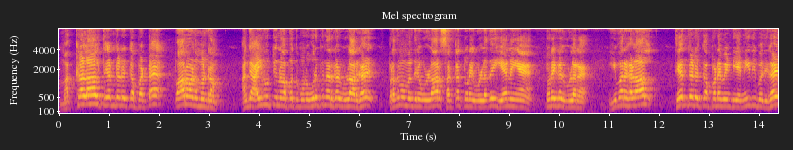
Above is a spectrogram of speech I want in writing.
மக்களால் தேர்ந்தெடுக்கப்பட்ட பாராளுமன்றம். அங்கே ஐநூற்றி நாற்பத்தி மூணு உறுப்பினர்கள் உள்ளார்கள். பிரதம மந்திரி உள்ளார் சட்டத்துறை உள்ளது ஏனைய துறைகள் உள்ளன. இவர்களால் தேர்ந்தெடுக்கப்பட வேண்டிய நீதிபதிகள்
